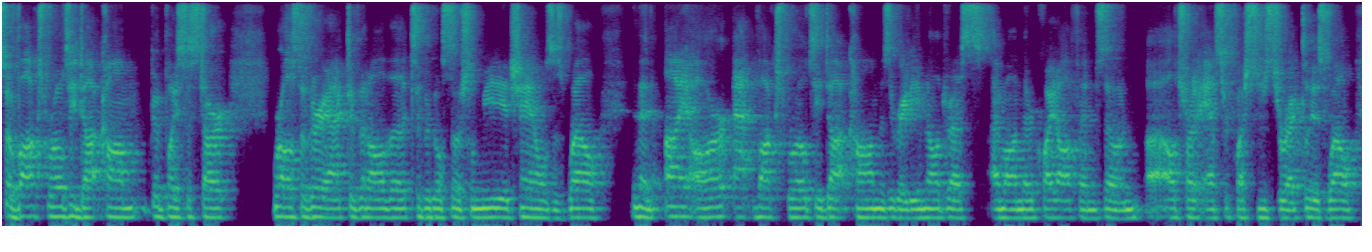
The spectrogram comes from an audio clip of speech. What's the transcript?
So voxroyalty.com, good place to start. We're also very active in all the typical social media channels as well. And then IR at voxroyalty.com is a great email address. I'm on there quite often. So uh, I'll try to answer questions directly as well.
